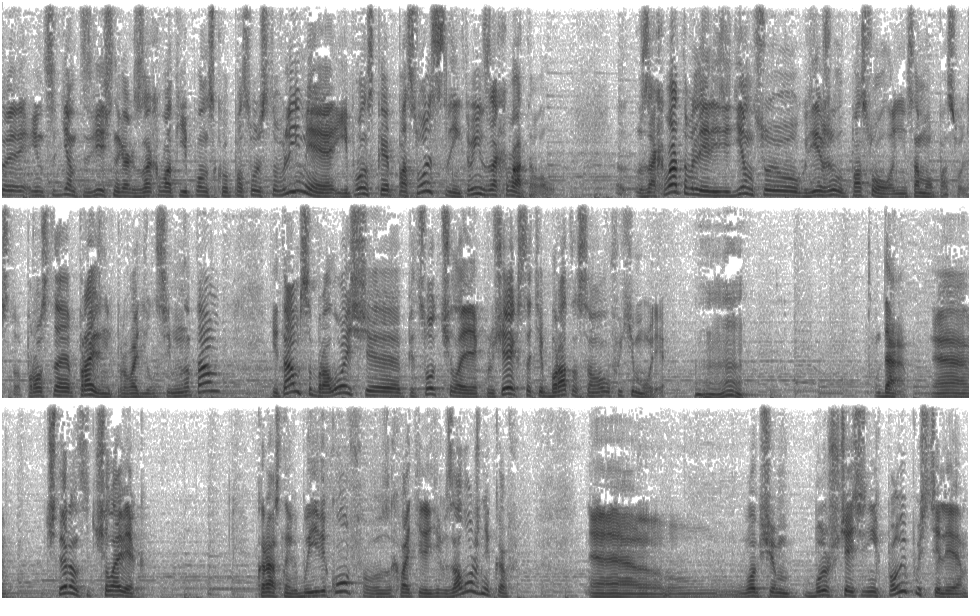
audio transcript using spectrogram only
э, инцидент известен как захват японского посольства в Лиме. Японское посольство никто не захватывал. Захватывали резиденцию, где жил посол, а не само посольство. Просто праздник проводился именно там. И там собралось 500 человек, включая, кстати, брата самого Фухимори. М, Да, э, 14 человек красных боевиков захватили этих заложников. Э, В общем, большую часть из них повыпустили,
